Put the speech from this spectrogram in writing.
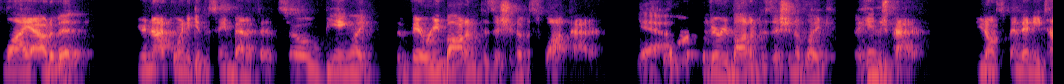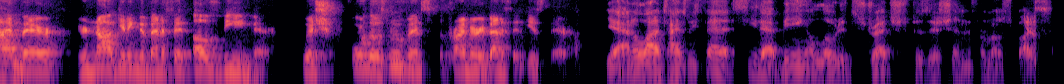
fly out of it, you're not going to get the same benefit. So being like the very bottom position of a squat pattern. Yeah. Or the very bottom position of like a hinge pattern. You don't spend any time there, you're not getting the benefit of being there, which for those movements, the primary benefit is there. Yeah. And a lot of times we see that being a loaded stretched position for most body yes.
